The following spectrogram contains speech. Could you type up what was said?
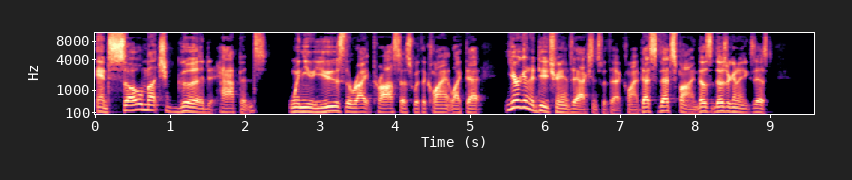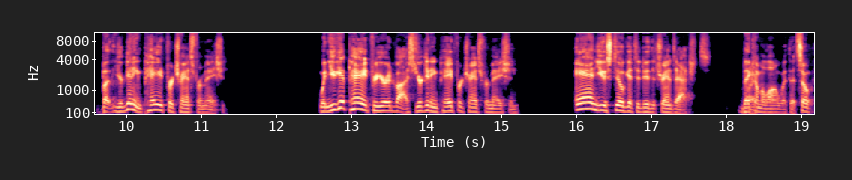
And so much good happens when you use the right process with a client like that you're going to do transactions with that client. That's, that's fine. Those, those are going to exist, but you're getting paid for transformation. When you get paid for your advice, you're getting paid for transformation and you still get to do the transactions. They right. come along with it. So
